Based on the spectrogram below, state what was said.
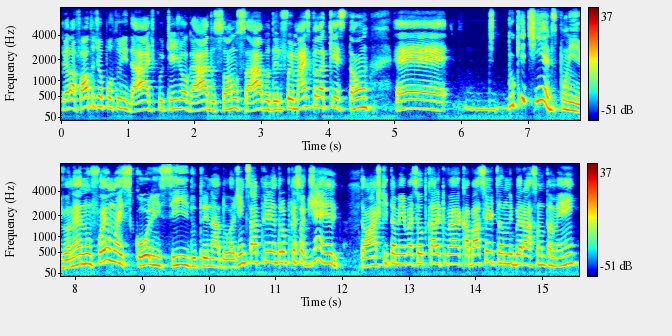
pela falta de oportunidade, por ter jogado só no sábado, ele foi mais pela questão é, do que tinha disponível, né? Não foi uma escolha em si do treinador. A gente sabe que ele entrou porque só tinha ele. Então acho que também vai ser outro cara que vai acabar acertando liberação também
